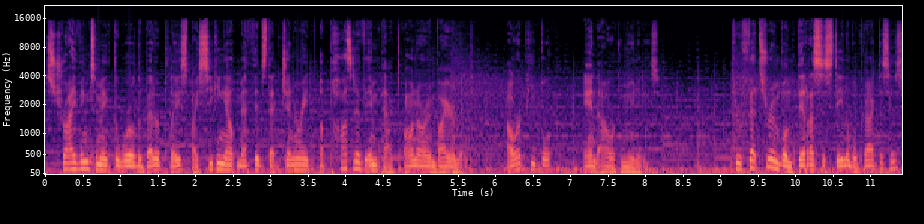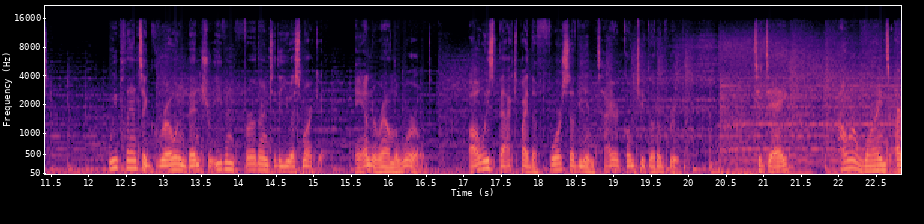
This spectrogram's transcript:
striving to make the world a better place by seeking out methods that generate a positive impact on our environment, our people, and our communities. Through Fetzer and Bonterra's sustainable practices, we plan to grow and venture even further into the US market and around the world, always backed by the force of the entire Concha y Toro group. Today, our wines are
